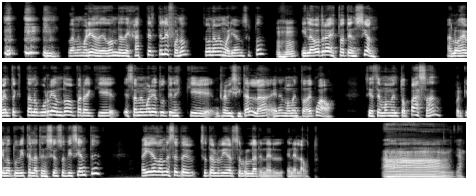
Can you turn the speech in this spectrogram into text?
la memoria de dónde dejaste el teléfono, es una memoria, ¿no es cierto? Y la otra es tu atención a los eventos que están ocurriendo para que esa memoria tú tienes que revisitarla en el momento adecuado. Si ese momento pasa porque no tuviste la atención suficiente, ahí es donde se te, se te olvida el celular en el, en el auto. Ah, ya.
